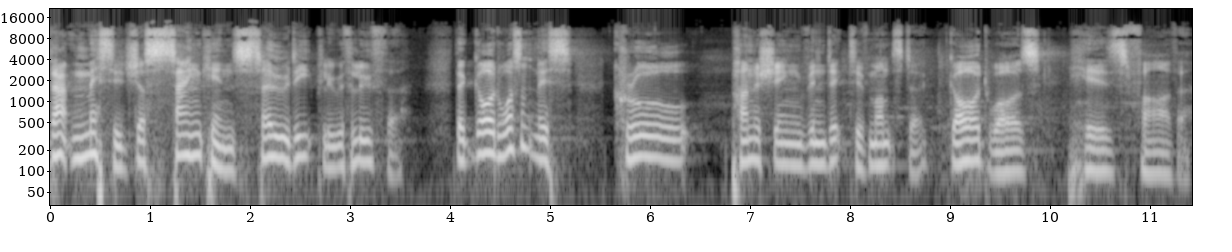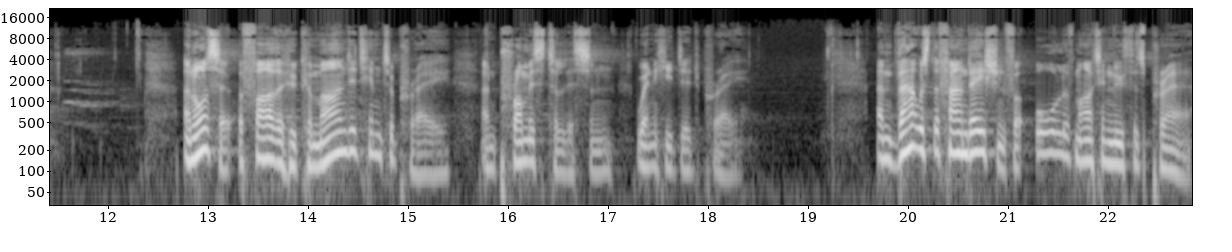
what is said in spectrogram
that message just sank in so deeply with Luther that God wasn't this cruel, punishing, vindictive monster. God was his father. And also a father who commanded him to pray and promised to listen when he did pray. And that was the foundation for all of Martin Luther's prayer.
